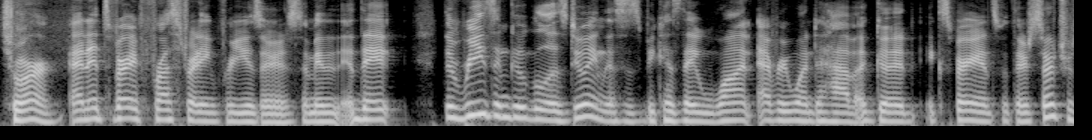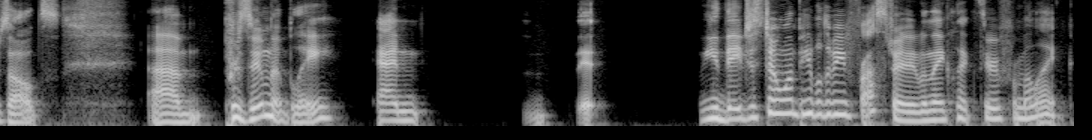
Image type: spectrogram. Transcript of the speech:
Sure, and it's very frustrating for users. I mean, they the reason Google is doing this is because they want everyone to have a good experience with their search results, um, presumably, and it, they just don't want people to be frustrated when they click through from a link.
